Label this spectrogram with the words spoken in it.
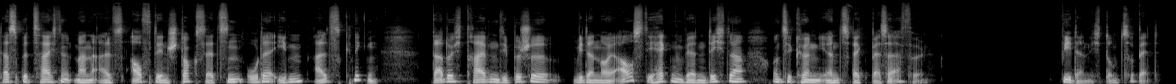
Das bezeichnet man als auf den Stock setzen oder eben als Knicken. Dadurch treiben die Büsche wieder neu aus, die Hecken werden dichter und sie können ihren Zweck besser erfüllen. Wieder nicht dumm zu Bett.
